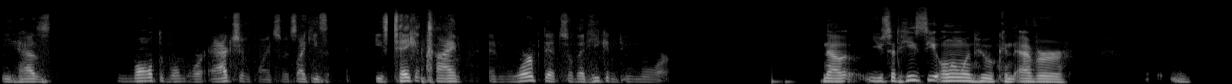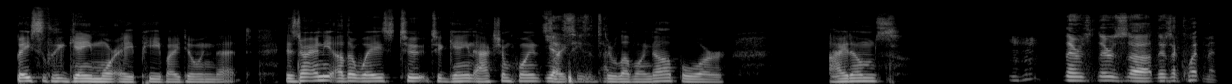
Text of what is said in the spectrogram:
he has multiple more action points. So it's like he's he's taken time and warped it so that he can do more. Now, you said he's the only one who can ever basically gain more AP by doing that. Is there any other ways to to gain action points Yes, like he's a through leveling up or items? there's there's uh, there's equipment.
